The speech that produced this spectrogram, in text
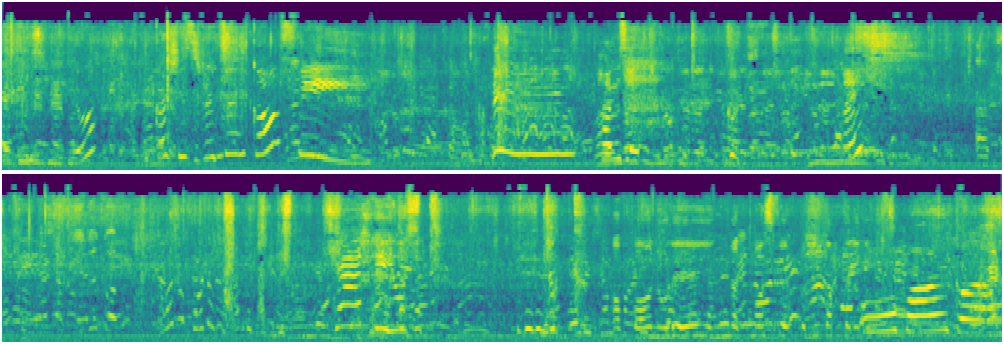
Reddy's video? Because she's drinking coffee. Hey. How is it? Good. Nice? Exactly. ಅಪ್ಪ ನೋಡಿ ಹೆಂಗ್ ಅಟ್ಮಾಸ್ಫಿಯರ್ ಪಬ್ಲಿಕ್ ಆಗ್ತದೆ Oh my god.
